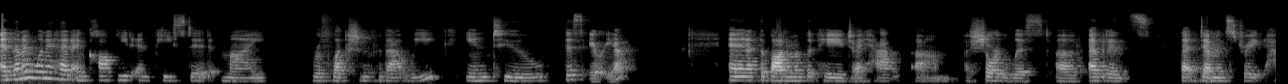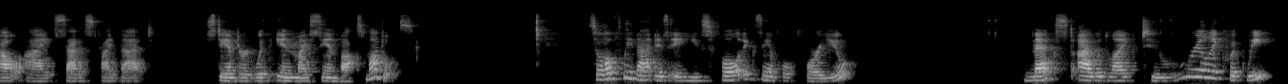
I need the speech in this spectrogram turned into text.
And then I went ahead and copied and pasted my reflection for that week into this area. And at the bottom of the page, I have um, a short list of evidence that demonstrate how I satisfied that standard within my sandbox modules. So hopefully that is a useful example for you. Next, I would like to really quickly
